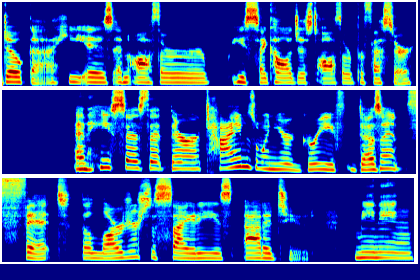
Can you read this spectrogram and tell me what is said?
Doka. He is an author, he's psychologist, author, professor. And he says that there are times when your grief doesn't fit the larger society's attitude, meaning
